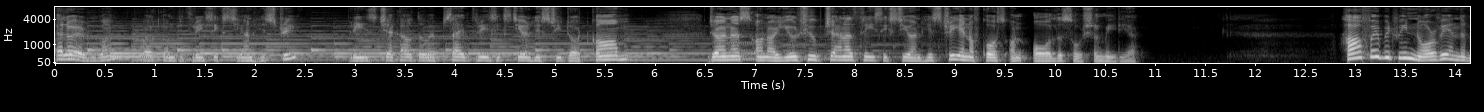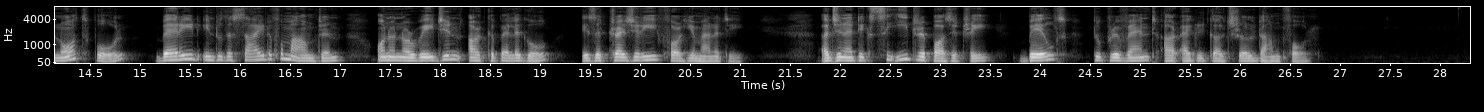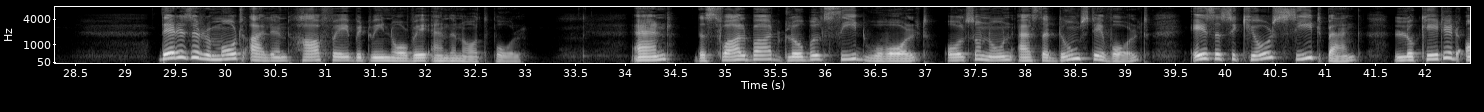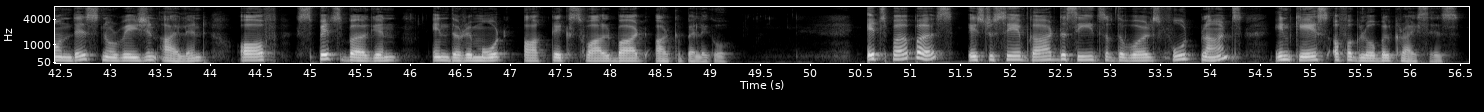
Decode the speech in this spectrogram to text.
Hello, everyone. Welcome to 360 on History. Please check out the website 360onhistory.com. Join us on our YouTube channel 360 on History and, of course, on all the social media. Halfway between Norway and the North Pole, buried into the side of a mountain on a Norwegian archipelago, is a treasury for humanity, a genetic seed repository built to prevent our agricultural downfall. There is a remote island halfway between Norway and the North Pole. And the Svalbard Global Seed Vault, also known as the Doomsday Vault, is a secure seed bank located on this Norwegian island of Spitsbergen in the remote Arctic Svalbard archipelago. Its purpose is to safeguard the seeds of the world's food plants in case of a global crisis.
